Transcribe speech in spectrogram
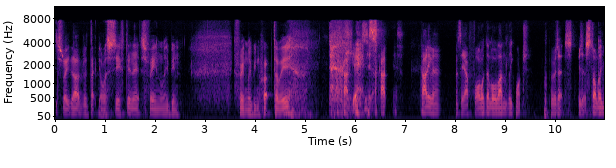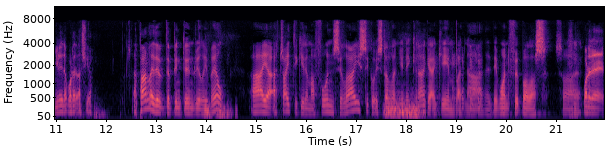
It's right that ridiculous safety net's finally been finally been whipped away. Can't, Yes. yes. I can't, can't even say I've followed the Lowland League much. But was it was it Stirling Uni that won it this year? Apparently they've, they've been doing really well. I uh, I tried to give them a phone, say, "Look, I used to go to Stirling Uni, can I get a game? But nah, they, they want footballers. So I, uh, One of the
